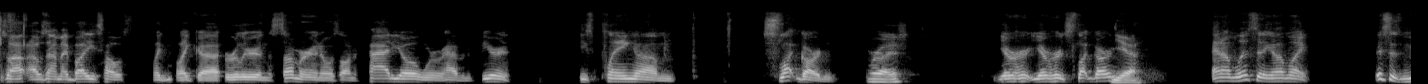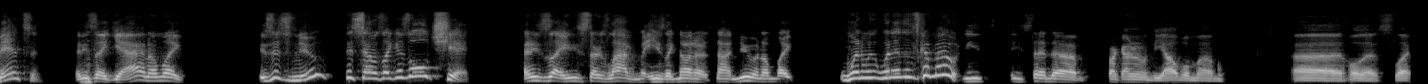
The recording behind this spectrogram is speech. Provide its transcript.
so I, I was at my buddy's house like like uh, earlier in the summer, and I was on his patio and we were having a beer, and he's playing um, Slutgarden. Right. You ever heard, you ever heard Slutgarden? Yeah. And I'm listening, and I'm like, this is Manson. And he's like, yeah. And I'm like, is this new? This sounds like his old shit. And he's like, he starts laughing, but he's like, no, no, it's not new. And I'm like, when when did this come out? And he he said, uh, fuck, I don't know the album. Um, uh, hold on, slut.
